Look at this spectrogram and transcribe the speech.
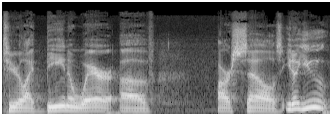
to your life, being aware of ourselves. You know, you,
